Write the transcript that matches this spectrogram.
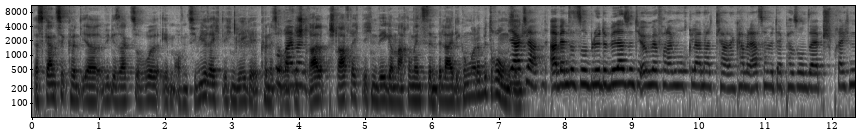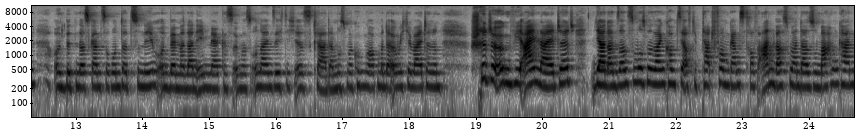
Das Ganze könnt ihr, wie gesagt, sowohl eben auf dem zivilrechtlichen Wege, ihr könnt es Wobei auch auf dem strafrechtlichen Wege machen, wenn es denn Beleidigungen oder Bedrohungen ja, sind. Ja klar, aber wenn es jetzt so blöde Bilder sind, die irgendwer von einem hochgeladen hat, klar, dann kann man erstmal mit der Person selbst sprechen und bitten, das Ganze runterzunehmen und wenn man dann eben merkt, dass irgendwas uneinsichtig ist, klar, dann muss man gucken, ob man da irgendwelche weiteren Schritte irgendwie einleitet. Ja, und ansonsten muss man sagen, kommt es ja auf die Plattform ganz drauf an, was man da so machen kann,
